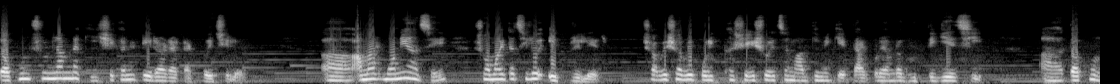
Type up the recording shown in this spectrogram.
তখন শুনলাম নাকি সেখানে টেরার অ্যাটাক হয়েছিল। আমার মনে আছে সময়টা ছিল এপ্রিলের। সবে সবে পরীক্ষা শেষ হয়েছে মাধ্যমিকে তারপরে আমরা ঘুরতে গিয়েছি। তখন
